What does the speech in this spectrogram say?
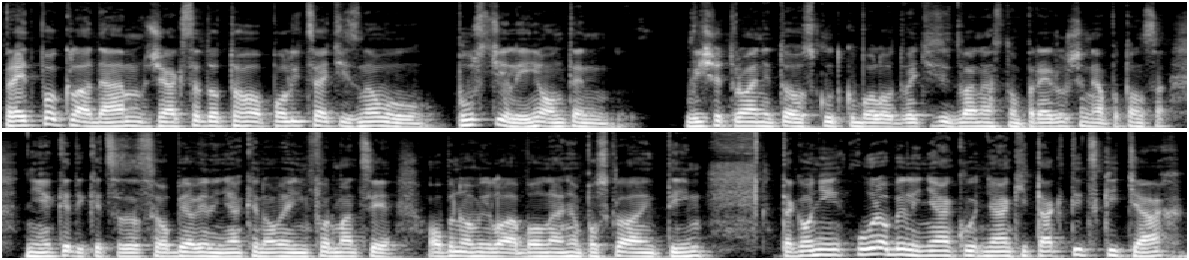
predpokladám, že ak sa do toho policajti znovu pustili, on ten vyšetrovanie toho skutku bolo v 2012 prerušené a potom sa niekedy, keď sa zase objavili nejaké nové informácie, obnovilo a bol na ňom poskladaný tým, tak oni urobili nejakú, nejaký taktický ťah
